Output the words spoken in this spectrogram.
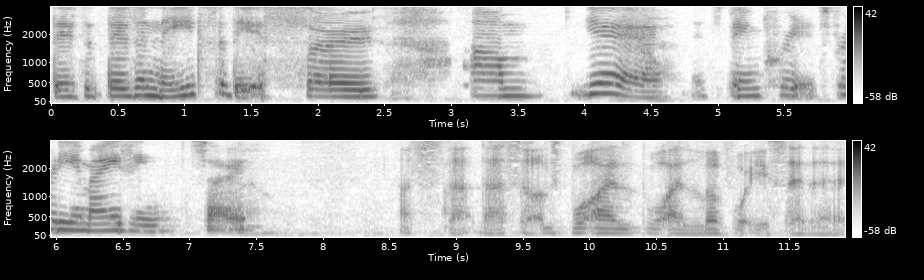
there's a, there's a need for this. So, um, yeah, it's been pretty. It's pretty amazing. So. That's that. That's what I what I love. What you said there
